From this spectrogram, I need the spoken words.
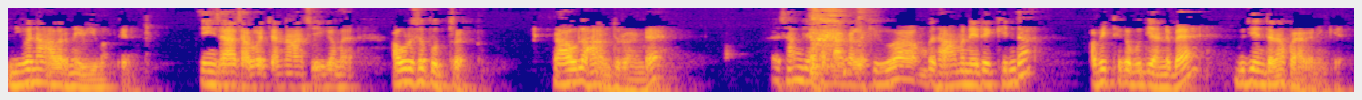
නිවන ආවරණය වීමක් වෙනවා. ඒ නිසා සර්වචන් වහන්සේගම අවුරුස පුත්‍ර රාහුල හාමුදුරන්ට සංඝයා කතා කරලා කිව්වා උඹ සාමණේරෙක් හින්දා අපිත් එක බුදියන්න බෑ බුදියෙන් තන හොයාගන්න කියලා.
